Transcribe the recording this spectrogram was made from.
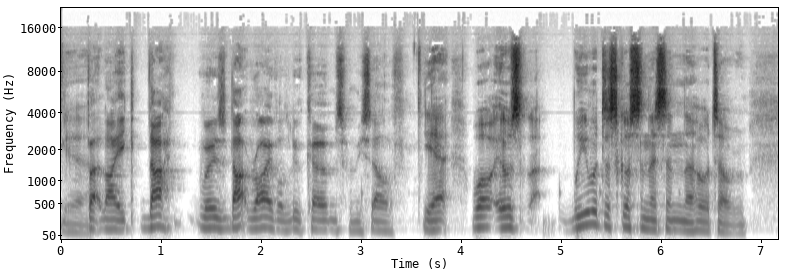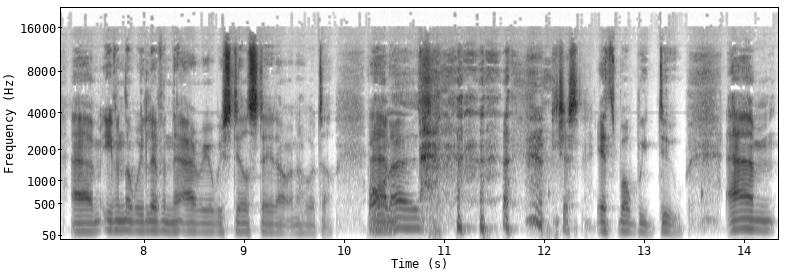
Yeah. but like that was that rival Luke Combs for myself. Yeah, well, it was. We were discussing this in the hotel room. Um, even though we live in the area, we still stayed out in a hotel. Um, just it's what we do. Um,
